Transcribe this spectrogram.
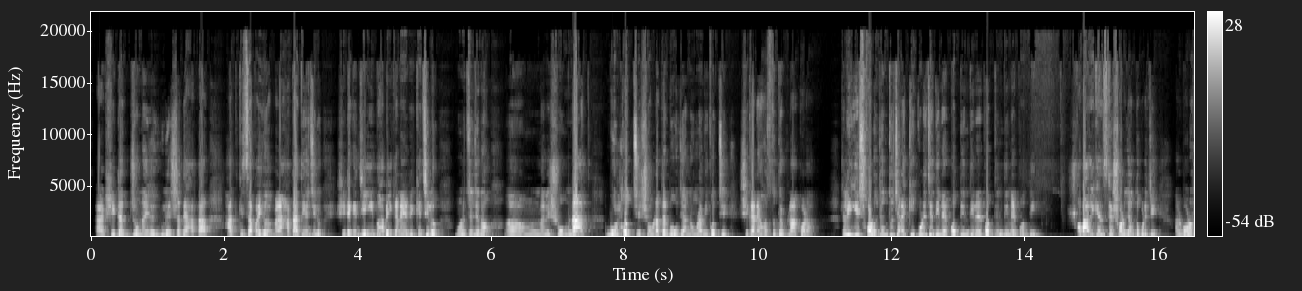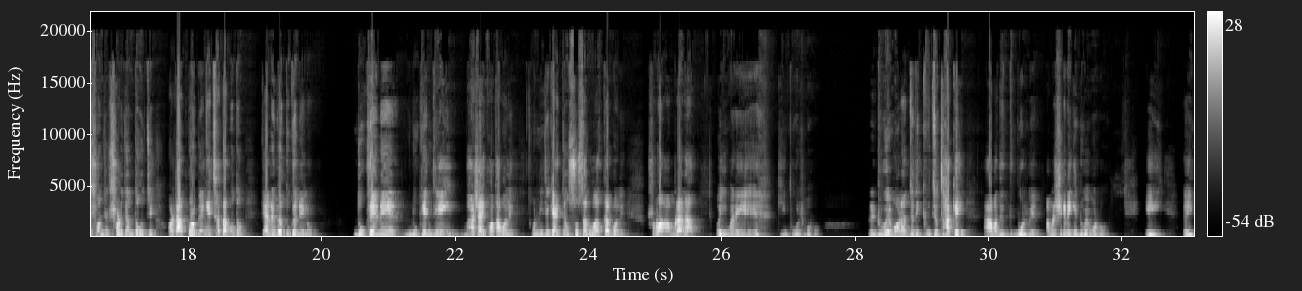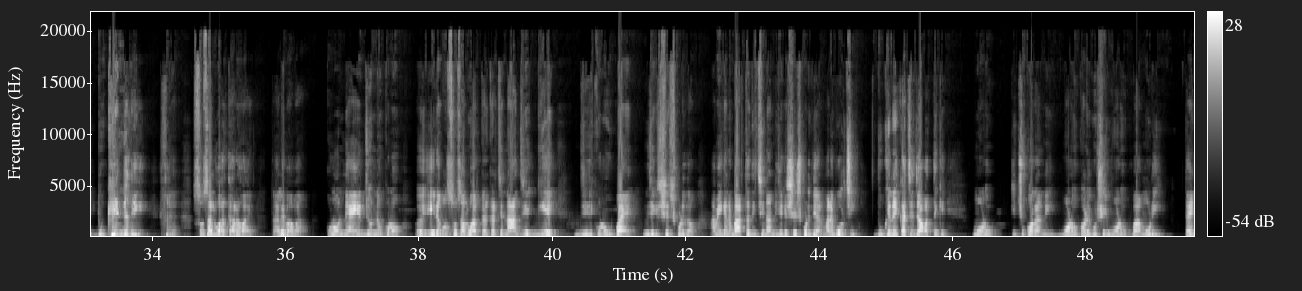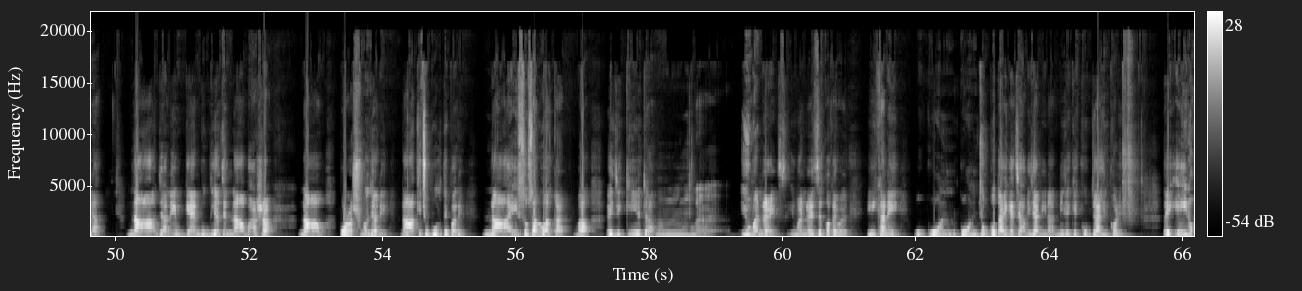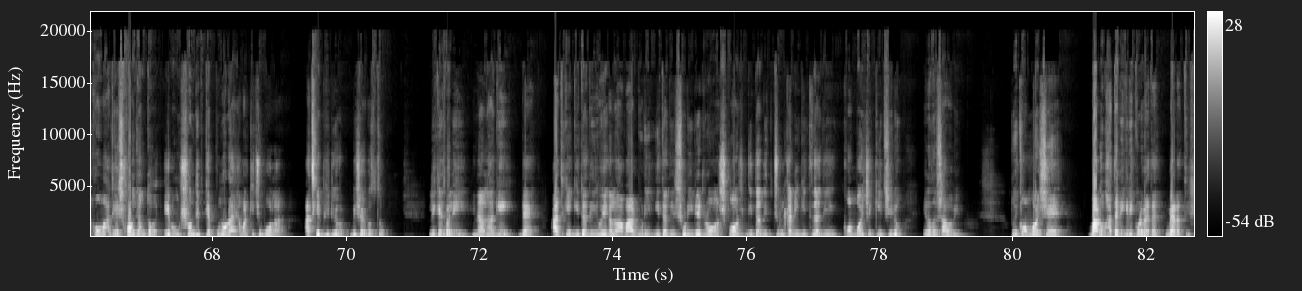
আর সেটার জন্যই ওই হুলের সাথে হাতা, হাতকি চাপাই মানে হাতাহাতি হয়েছিল। সেটাকে যেইভাবে এখানে রেখেছিল, মনে হচ্ছে যেন মানে সোমনাথ ভুল করছে, সোমনাথের বউ যা নোংরামি করছে, সেখানে হস্তক্ষেপ না করা। তাহলে এই ষড়যন্ত্র ছাড়া কী করেছে দিনের পর দিন, দিনের পর দিন, দিনের পর দিন? সবার এগেনস্টে ষড়যন্ত্র করেছে। আর বড় ষড়যন্ত্র হচ্ছে হঠাৎ করে ব্যাঙের ছাতার মতন কেন এবার দুখেন এলো দুখেনের দুখেন যেই ভাষায় কথা বলে, ও নিজেকে একজন সোশ্যাল ওয়ার্কার বলে। শোনো, আমরা না ওই মানে কি বলব? মানে ডুবে মরার যদি কিছু থাকে, আমাদের বলবেন, আমরা সেখানে গিয়ে ডুবে মরবো। এই এই দুঃখেন যদি সোশ্যাল ওয়ার্কার হয়, তাহলে বাবা কোনো ন্যায়ের জন্য কোনো এইরকম সোশ্যাল ওয়ার্কার কাছে না গিয়ে যে কোনো উপায়ে নিজেকে শেষ করে দাও। আমি এখানে বার্তা দিচ্ছি না, নিজেকে শেষ করে দেওয়ার। মানে বলছি, দুঃখেনের কাছে যাওয়ার থেকে মরো, কিছু করার নেই। মরো, ঘরে বসেই মরো বা মরি, তাই না? না জানে, জ্ঞান বুদ্ধি আছে, না ভাষা, না পড়াশুনো জানে, না কিছু বলতে পারে, না এই সোশ্যাল ওয়ার্কার বা এই যে কি এটা হিউম্যান রাইটস হিউম্যান রাইটসের কথা বলে। এইখানে ও কোন কোন যোগ্যতায় গেছে আমি জানি না, নিজেকে খুব জাহির করে। তাই এই রকম আজকে ষড়যন্ত্র এবং সন্দীপকে পুনরায় আমার কিছু বলার আজকের ভিডিওর বিষয়বস্তু। লিকেজ বালি, হিনাল হাগি, দেখ, আজকে গীতাদি হয়ে গেল আবার বুড়ি, গীতাদির শরীরের রস, কষ, গীতাদির চুলকানি, গীতাদি কম বয়সে কী ছিল, এটা তো স্বাভাবিক। তুই কম বয়সে বারো ভাতারিগিরি করে বেড়া বেড়াতিস।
